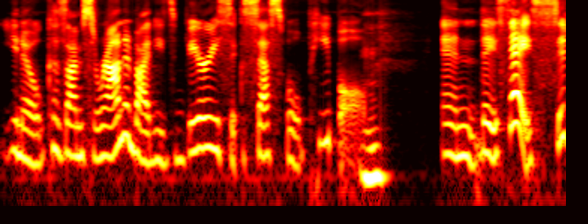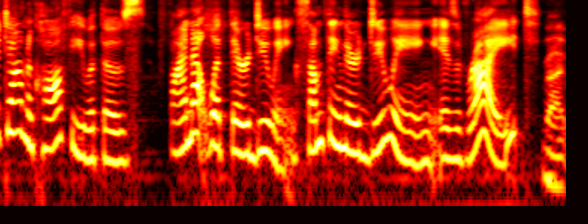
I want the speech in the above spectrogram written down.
you know, because I'm surrounded by these very successful people. Mm-hmm. And they say, sit down to coffee with those find out what they're doing. Something they're doing is right. Right.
